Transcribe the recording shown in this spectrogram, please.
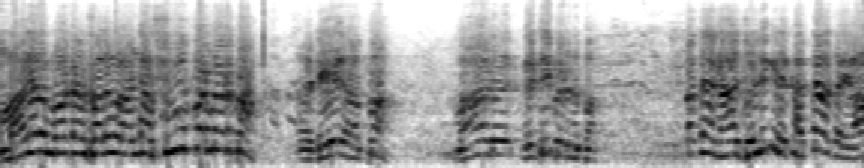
மலர் மோட்டார் செலவு அண்டா. சூப்பர் மாடுப்பா. டேய் அப்பா. மாடு வெற்றி பெறுதுப்பா. பார்த்தா நான் சொல்லிக்கிறேன் கத்தாத்தையா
